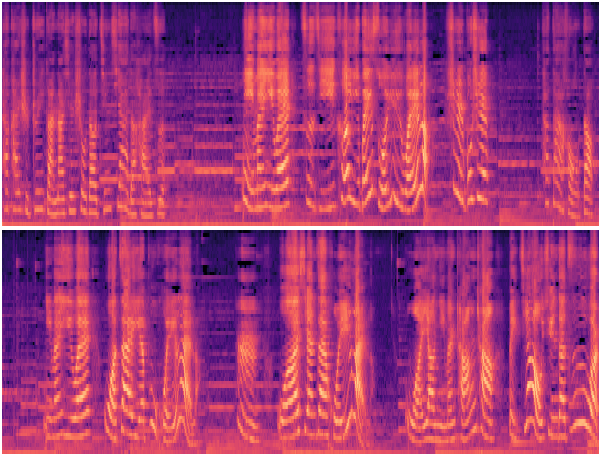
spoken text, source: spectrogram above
他开始追赶那些受到惊吓的孩子。你们以为自己可以为所欲为了，是不是？他大吼道：“你们以为我再也不回来了？哼，我现在回来了！我要你们尝尝被教训的滋味儿。”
